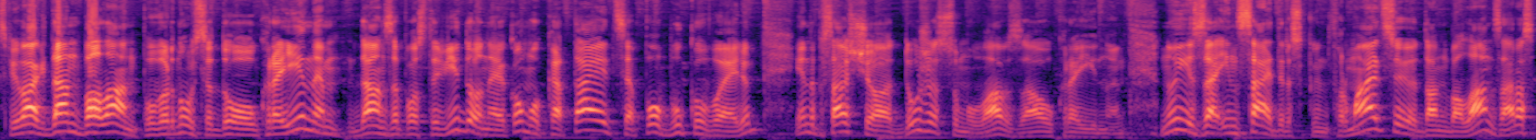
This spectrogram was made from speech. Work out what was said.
Співак Дан Балан повернувся до України. Дан запостив відео, на якому катається по Буковелю, і написав, що дуже сумував за Україною. Ну і за інсайдерською інформацією, Дан Балан зараз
